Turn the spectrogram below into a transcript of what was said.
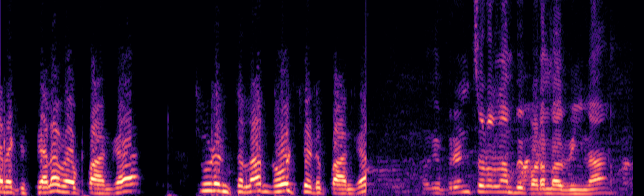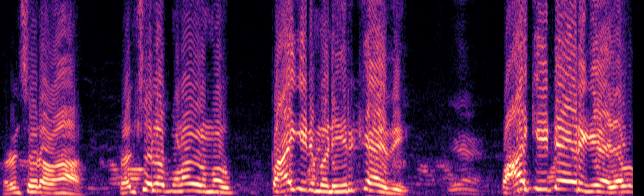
எனக்கு செலவு வைப்பாங்க. ஸ்டூடெண்ட்ஸ் எல்லாம் நோட்ஸ் எடுப்பாங்க. ஓகே ஃப்ரெண்ட்ஸோட எல்லாம் போய் படம் பார்ப்பீங்களா? ஃப்ரெண்ட்ஸோடவா ஃப்ரெண்ட்ஸோட போனா நம்ம பாக்கெட் மணி இருக்காது. பாக்கெட்டே இருக்கு அப்ப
